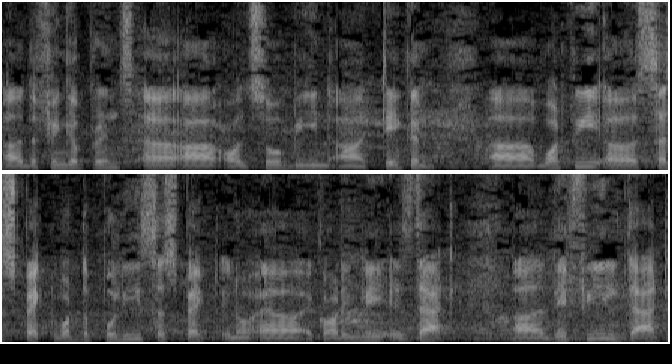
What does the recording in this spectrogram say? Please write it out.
Uh, the fingerprints uh, are also being taken. what we suspect, what the police suspect, you know, accordingly is that they feel that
